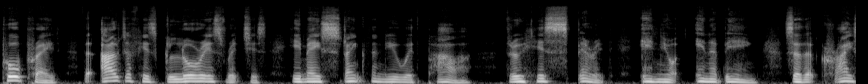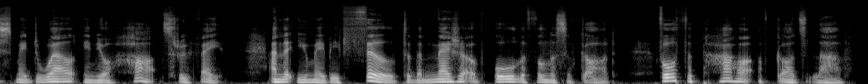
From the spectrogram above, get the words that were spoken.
Paul prayed that out of his glorious riches he may strengthen you with power through his Spirit in your inner being, so that Christ may dwell in your hearts through faith, and that you may be filled to the measure of all the fullness of God. Fourth, the power of God's love.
